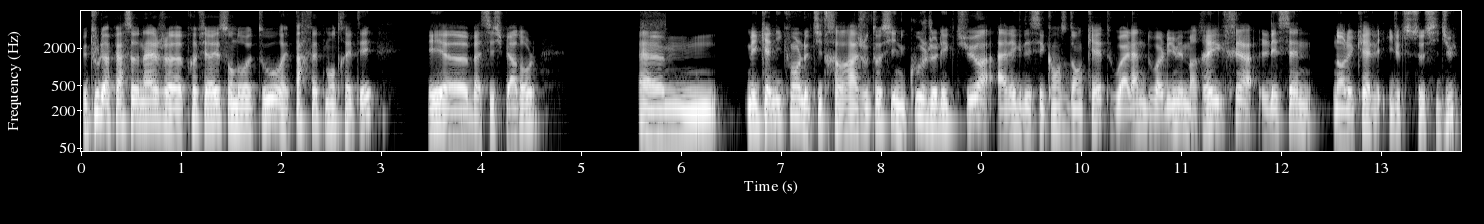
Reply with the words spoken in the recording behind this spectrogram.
que tous leurs personnages euh, préférés sont de retour et parfaitement traités. Et euh, bah, c'est super drôle. Euh, mécaniquement, le titre rajoute aussi une couche de lecture avec des séquences d'enquête où Alan doit lui-même réécrire les scènes dans lesquelles il se situe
